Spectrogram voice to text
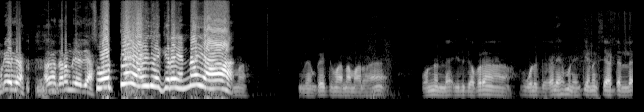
முடியாதுயா? அதான் தர முடியாதுயா? சொத்தே எழுதி வைக்கிறேன் என்னய்யா? இவன் பேச்சு மாறினா மாறுவேன். ஒன்றும் இல்லை. இதுக்கப்புறம் உங்களுக்கு கல்யாணம் பண்ணி எனக்கு சேட்டை இல்லை.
